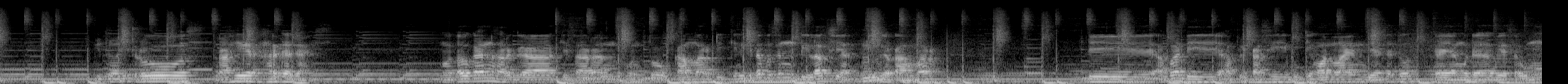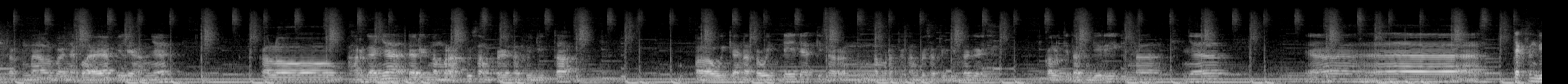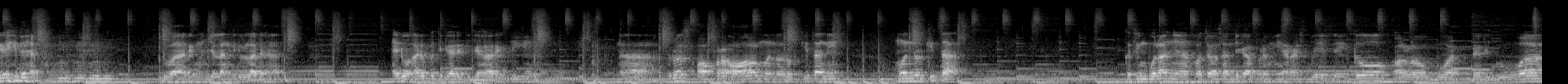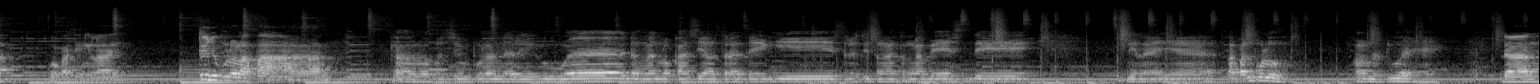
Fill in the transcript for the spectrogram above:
Gitu aja. terus terakhir harga guys tahu kan harga kisaran untuk kamar di ini kita pesen deluxe ya Hmm. tiga kamar. Di apa di aplikasi booking online biasa tuh kayak yang udah biasa umum terkenal banyak lah ya pilihannya. Kalau harganya dari 600 sampai 1 juta uh, weekend atau weekday deh kisaran 600 sampai 1 juta guys. Kalau kita sendiri kenanya ya cek sendiri dah. Dua hari menjelang Idul Adha eh dua hari atau tiga hari tiga hari Tiga. Nah, terus overall menurut kita nih, menurut kita kesimpulannya Hotel Santika Premier SBC itu kalau buat dari gua, gua kasih nilai 78. Kalau kesimpulan dari gue dengan lokasi yang strategis terus di tengah-tengah BSD nilainya 80 kalau menurut gue ya. Dan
